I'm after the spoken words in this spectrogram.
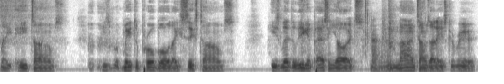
like eight times. He's made the Pro Bowl like six times. He's led the league in passing yards Uh-huh. nine times out of his career.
